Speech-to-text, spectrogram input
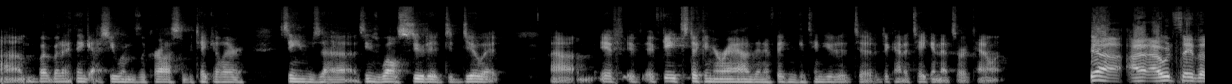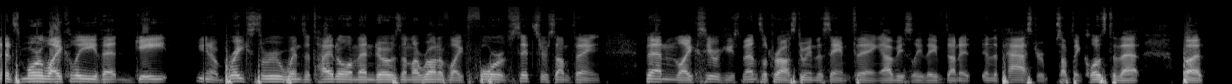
Um, but but I think SU women's lacrosse in particular seems uh, seems well suited to do it. Um, if, if if Gait's sticking around and if they can continue to, to to kind of take in that sort of talent. Yeah, I, I would say that it's more likely that Gait you know breaks through, wins a title, and then goes on a run of like four of six or something, then like Syracuse men's lacrosse doing the same thing. Obviously, they've done it in the past or something close to that. But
